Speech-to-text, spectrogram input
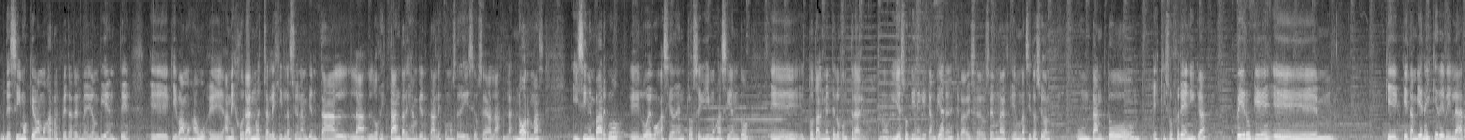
decimos que vamos a respetar el medio ambiente, eh, que vamos eh, a, mejorar nuestra legislación ambiental, los estándares ambientales, como se dice, o sea, las, normas, y sin embargo, eh, luego hacia adentro seguimos haciendo totalmente lo contrario. Y eso tiene que cambiar en este país. O sea, es una, es una situación un tanto esquizofrénica, pero que que, también hay que develar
